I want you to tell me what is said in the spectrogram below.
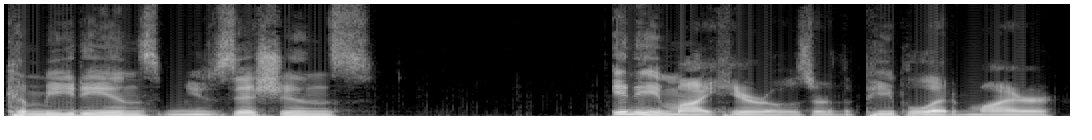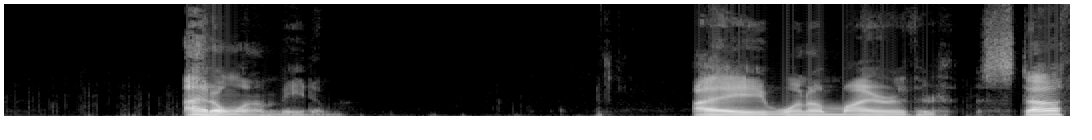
comedians, musicians, any of my heroes are the people I admire. I don't want to meet them. I want to admire their stuff,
